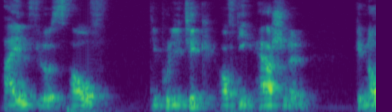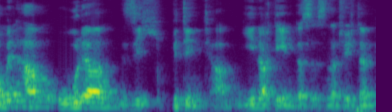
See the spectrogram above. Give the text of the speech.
Einfluss auf die Politik, auf die Herrschenden genommen haben oder sich bedingt haben. Je nachdem, das ist natürlich dann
